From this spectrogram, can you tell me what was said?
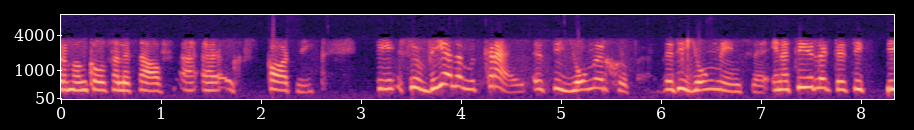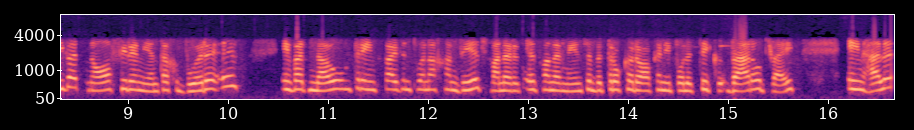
verminkels hulle self uh, uh, skaat nie. Die so wie hulle moet kry is die jonger groepe. Dis die jong mense en natuurlik dis die die wat na 94 gebore is en wat nou omtrent 25 gaan wees wanneer dit is wanneer mense betrokke raak in die politiek wêreldwyd en hulle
